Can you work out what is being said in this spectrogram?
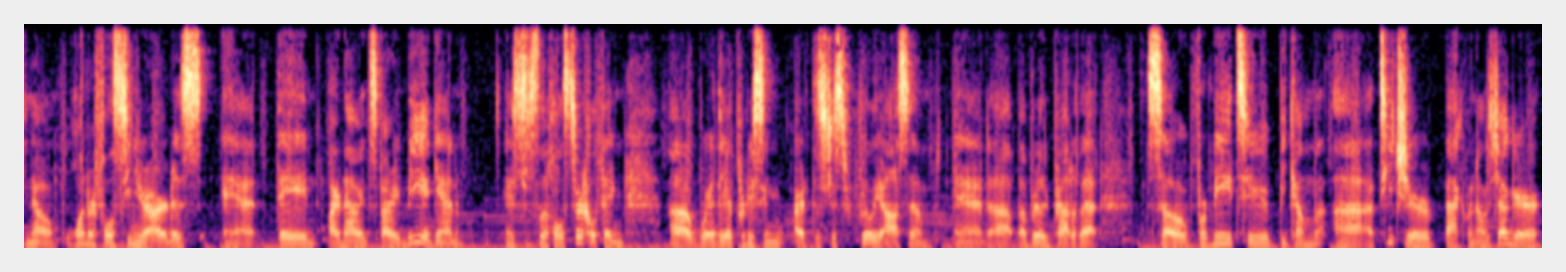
you know wonderful senior artists and they are now inspiring me again it's just a whole circle thing uh, where they are producing art that's just really awesome and uh, i'm really proud of that so for me to become a teacher back when I was younger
